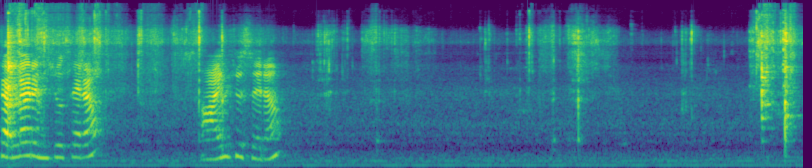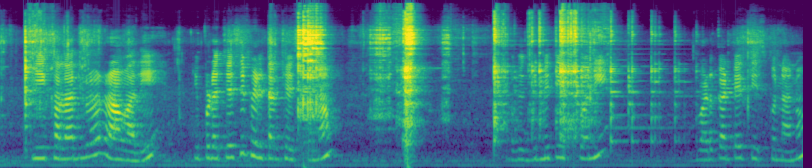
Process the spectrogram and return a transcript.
చల్లారింది చూసారా? ఆయిల్ చూసారా? ఈ కలర్లో రావాలి. ఇప్పుడు వచ్చేసి ఫిల్టర్ చేసుకున్నాం ఒక గిన్నె తీసుకొని వడకట్టే తీసుకున్నాను.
